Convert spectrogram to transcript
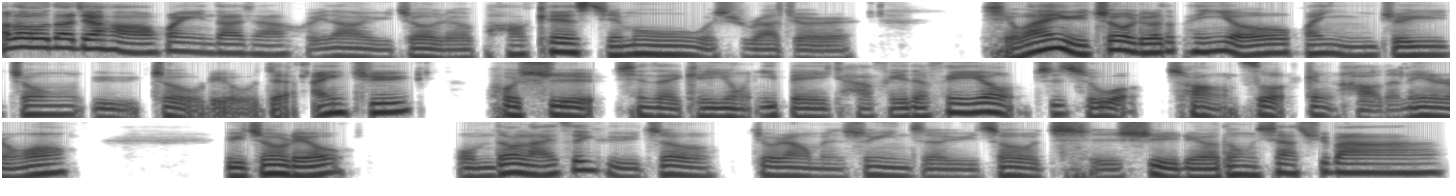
Hello，大家好，欢迎大家回到宇宙流 Podcast 节目，我是 Roger。喜欢宇宙流的朋友，欢迎追踪宇宙流的 IG，或是现在可以用一杯咖啡的费用支持我创作更好的内容哦。宇宙流，我们都来自宇宙，就让我们顺应着宇宙持续流动下去吧。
